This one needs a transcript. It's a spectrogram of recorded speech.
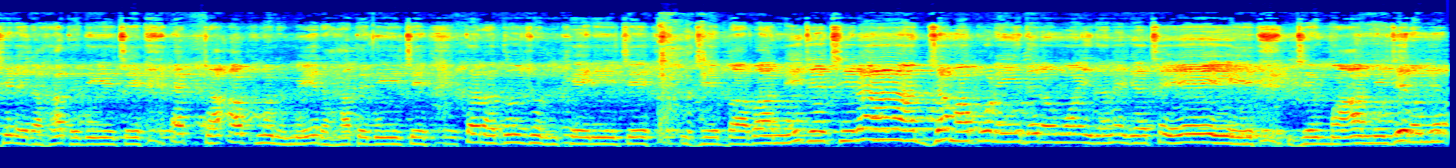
ছেলের হাতে দিয়েছে, একটা আপনার মেয়ের হাতে দিয়েছে। তারা দুজন খেয়ে নিয়েছে। যে বাবা নিজে ছেঁড়া জামা পরে ঈদের ময়দানে গেছে। যে মা নিজের মুখ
